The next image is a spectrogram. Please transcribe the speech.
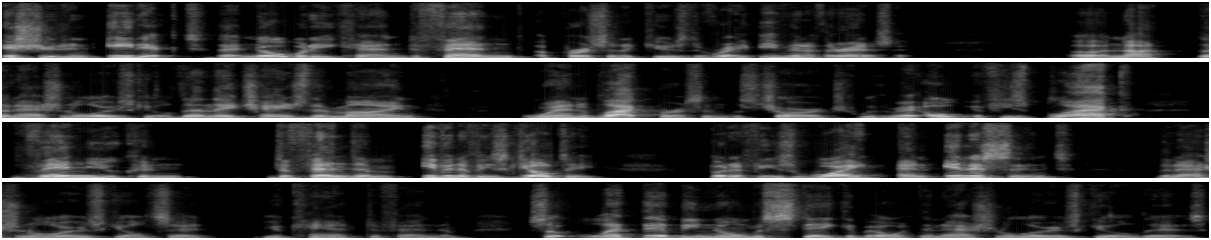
issued an edict that nobody can defend a person accused of rape, even if they're innocent, uh, not the National Lawyers Guild. Then they changed their mind when a black person was charged with rape. Oh, if he's black, then you can defend him, even if he's guilty. But if he's white and innocent, the National Lawyers Guild said you can't defend them. So let there be no mistake about what the National Lawyers Guild is.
